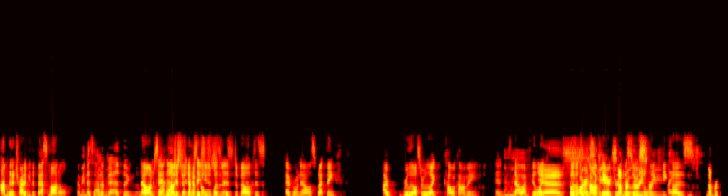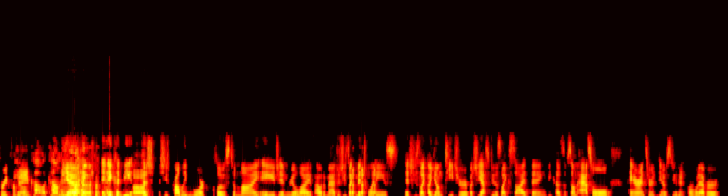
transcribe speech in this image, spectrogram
I'm gonna try to be the best model. I mean, that's not a bad thing though. No, I'm saying. Yeah, no, it's it's just, good to I'm have saying she just goals. wasn't as developed as everyone else. But I think I really also really like Kawakami, and because now I Mhm. feel like yes, both in terms Kawakami of was character number and three social for link, me. because number three for the me. old Kawakami. Yeah. Like, it, it could be Uh. because she's probably more close to my age in real life. I would imagine she's like mid twenties, and she's like a young teacher, but she has to do this like side thing because of some asshole parents or you know student or whatever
